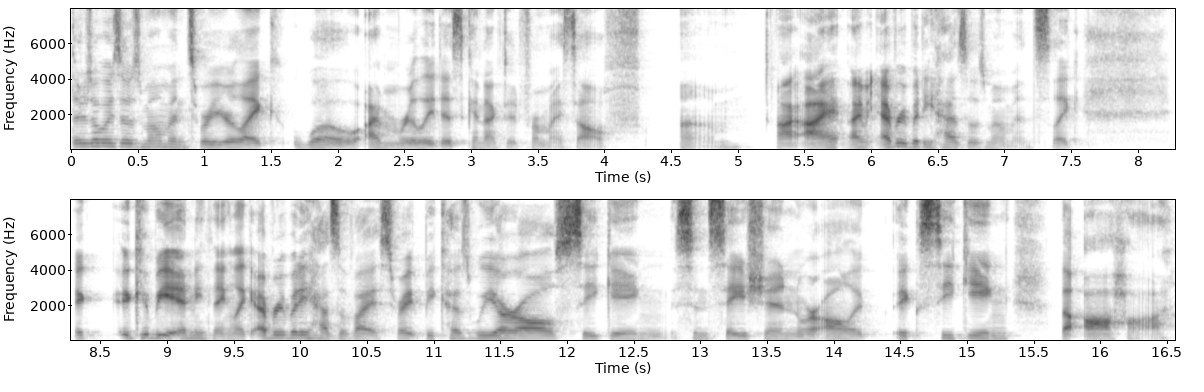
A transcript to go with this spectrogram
there's always those moments where you're like, "Whoa, I'm really disconnected from myself." Um, I, I, I mean, everybody has those moments. Like, it, it could be anything like everybody has a vice right because we are all seeking sensation we're all like, seeking the aha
